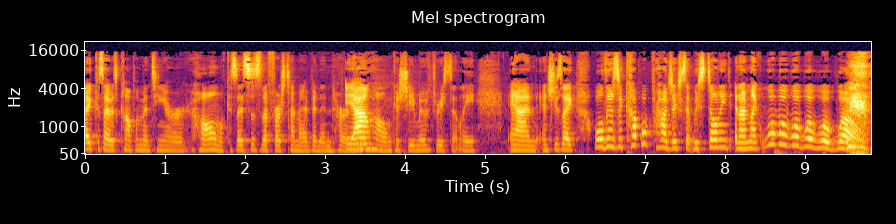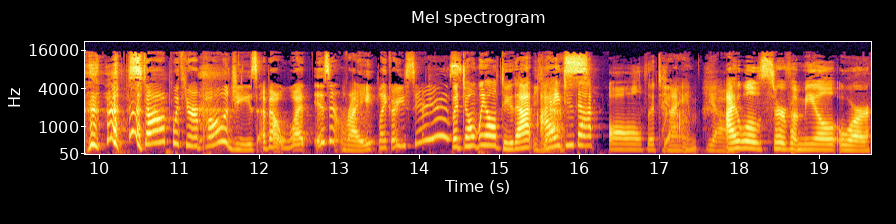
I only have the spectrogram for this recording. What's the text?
Because I was complimenting her home because this is the first time I've been in her Yeah. new home because she moved recently, and and she's like, "Well, there's a couple projects that we still need," and I'm like, "Whoa, whoa, whoa, whoa, whoa, whoa! Stop with your apologies about what isn't right. Like, are you serious?" But don't we all do that? I do that all the time. yeah. I will serve a meal or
